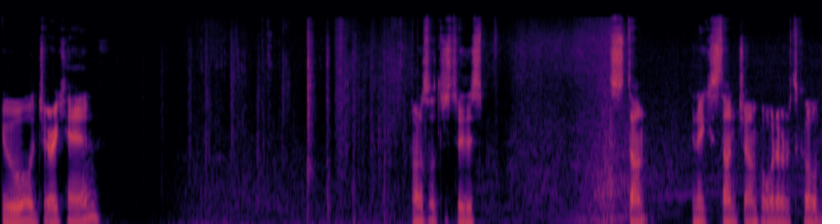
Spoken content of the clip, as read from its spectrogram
fuel, a jerry can. Might as well just do this stunt, unique stunt jump or whatever it's called.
